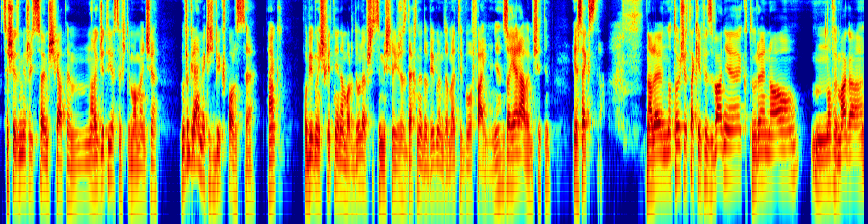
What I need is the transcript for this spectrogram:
chcę się zmierzyć z całym światem, no ale gdzie ty jesteś w tym momencie? No wygrałem jakiś bieg w Polsce, tak? Pobiegłem świetnie na mordule, wszyscy myśleli, że zdechnę, dobiegłem do mety, było fajnie, nie? Zajarałem się tym, jest ekstra. No ale no to już jest takie wyzwanie, które no, no wymaga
